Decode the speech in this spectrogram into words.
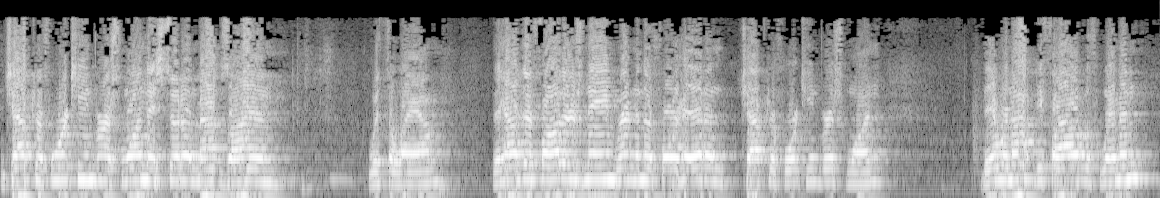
In chapter 14 verse 1, they stood on Mount Zion with the Lamb. They had their father's name written in their forehead in chapter 14 verse 1. They were not defiled with women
